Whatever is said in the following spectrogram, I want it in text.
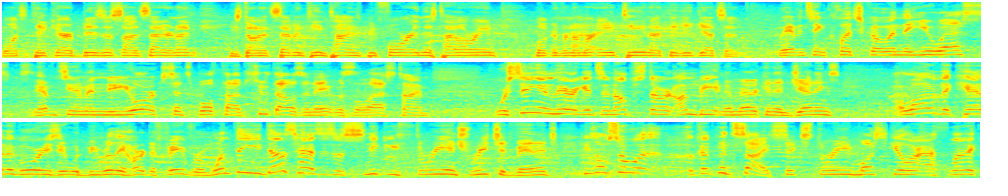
wants to take care of business on Saturday night. He's done it 17 times before in this title reign. Looking for number 18. I think he gets it. We haven't seen Klitschko in the U.S. We haven't seen him in New York since both times. 2008 was the last time. We're seeing him here against an upstart, unbeaten American in Jennings. A lot of the categories, it would be really hard to favor him. One thing he does has is a sneaky three-inch reach advantage. He's also a, a good size, 6'3", muscular, athletic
